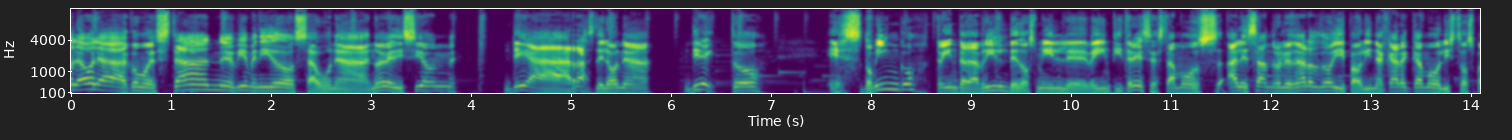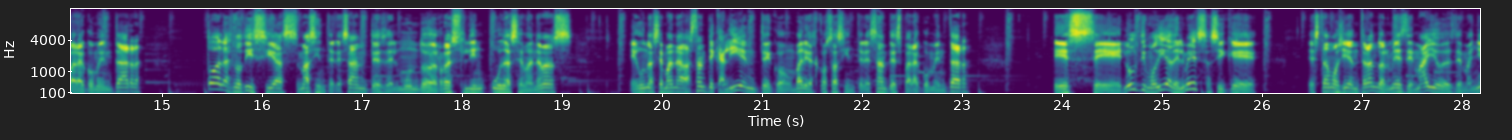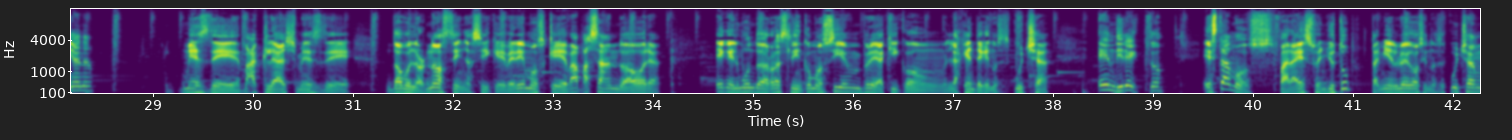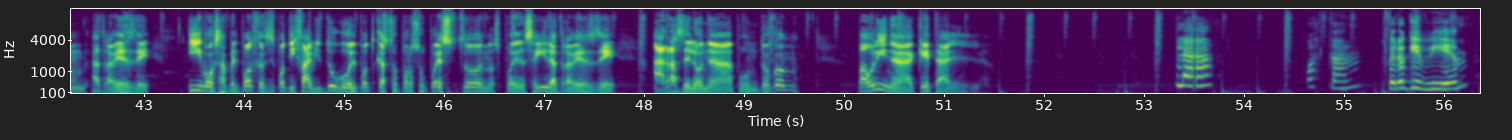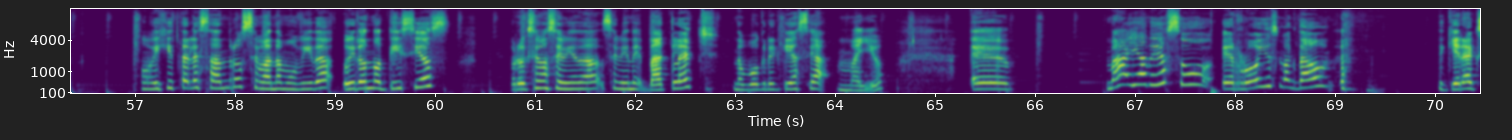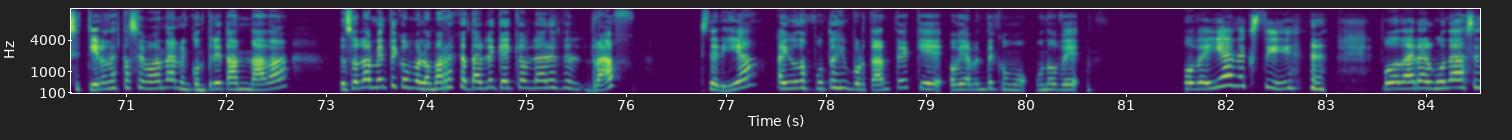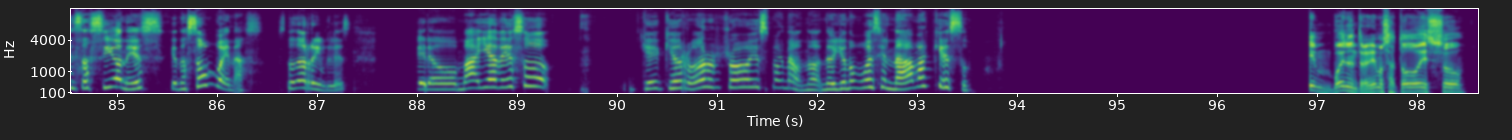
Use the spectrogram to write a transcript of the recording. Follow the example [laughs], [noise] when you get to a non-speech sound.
Hola, hola, ¿cómo están? Bienvenidos a una nueva edición de Arras de Lona directo. Es domingo, 30 de abril de 2023. Estamos Alessandro Leonardo y Paulina Cárcamo listos para comentar todas las noticias más interesantes del mundo del wrestling una semana más. En una semana bastante caliente con varias cosas interesantes para comentar. Es el último día del mes, así que estamos ya entrando al mes de mayo desde mañana mes de Backlash, mes de Double or Nothing, así que veremos qué va pasando ahora en el mundo de wrestling como siempre, aquí con la gente que nos escucha en directo. Estamos para eso en YouTube, también luego si nos escuchan a través de Evox, Apple Podcasts, Spotify, YouTube, Google Podcast o por supuesto nos pueden seguir a través de arrasdelona.com. Paulina, ¿qué tal? Hola, ¿cómo están? Espero que bien. Como dijiste, Alessandro, semana movida. Oíron noticias. Próxima semana se viene Backlash. No puedo creer que ya sea mayo. Eh, más allá de eso, eh, Roy SmackDown [laughs] siquiera existieron esta semana. No encontré tan nada. Solamente como lo más rescatable que hay que hablar es del draft. Sería, hay unos puntos importantes que obviamente como uno ve o veía NXT, [laughs] puedo dar algunas sensaciones que no son buenas son horribles. Pero más allá de eso, qué, horror Roy SmackDown. No, yo no puedo decir nada más que eso. Bien, bueno, entraremos a todo eso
